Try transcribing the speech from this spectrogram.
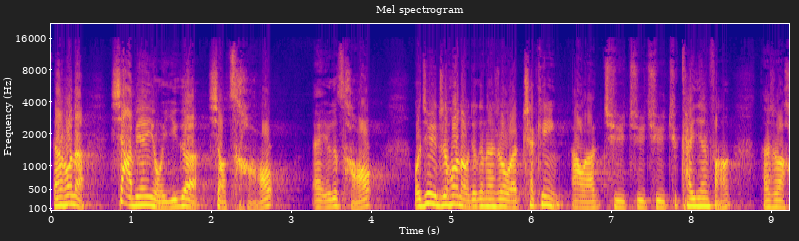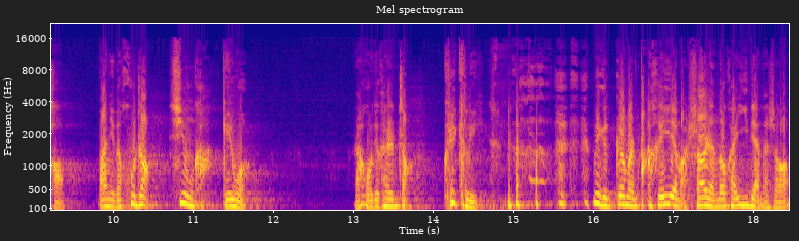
然后呢，下边有一个小槽，哎，有个槽。我进去之后呢，我就跟他说我要 check in 啊，我要去去去去开间房。他说好，把你的护照、信用卡给我。然后我就开始找。Quickly，那个哥们儿大黑夜嘛，十二点多快一点的时候，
